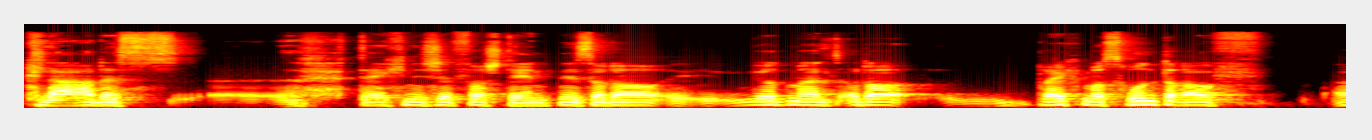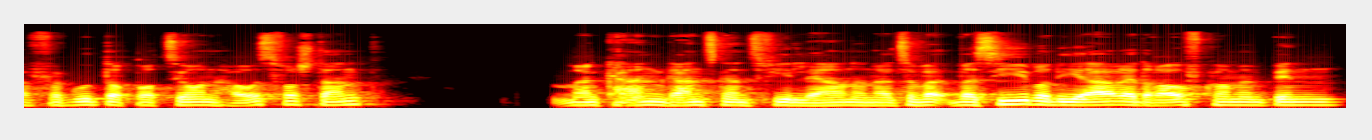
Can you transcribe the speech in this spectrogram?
Klar, das äh, technische Verständnis oder wird man oder brechen wir es runter auf, auf eine gute Portion Hausverstand. Man kann ganz, ganz viel lernen. Also was ich über die Jahre draufkommen bin,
